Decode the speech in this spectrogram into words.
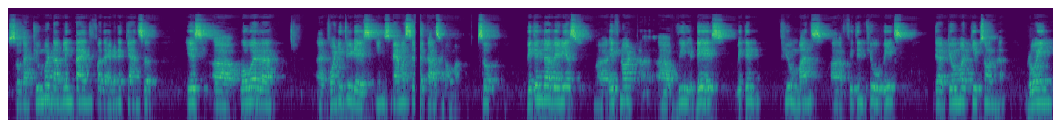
So that tumor doubling time for the head and neck cancer is uh, over uh, uh, 23 days in squamous cell carcinoma. So within the various, if not we days, within few months, within few weeks, the tumor keeps on growing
